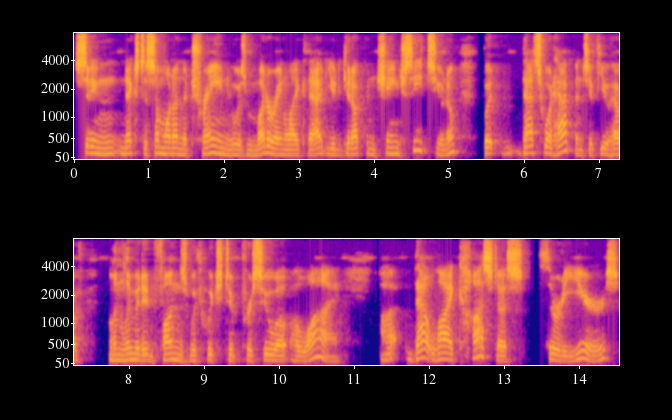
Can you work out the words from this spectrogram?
sitting next to someone on the train who was muttering like that, you'd get up and change seats, you know? But that's what happens if you have unlimited funds with which to pursue a, a lie. Uh, that lie cost us 30 years.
